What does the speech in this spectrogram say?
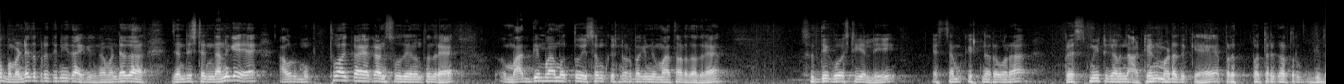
ಒಬ್ಬ ಮಂಡ್ಯದ ಪ್ರತಿನಿಧಿ ಆಗಿ ನಾನು ಮಂಡ್ಯದ ಜರ್ನಲಿಸ್ಟಾಗಿ ನನಗೆ ಅವ್ರು ಮುಕ್ತವಾಗಿ ಕಾಣಿಸೋದು ಏನಂತಂದರೆ ಮಾಧ್ಯಮ ಮತ್ತು ಎಸ್ ಎಂ ಕೃಷ್ಣರ ಬಗ್ಗೆ ನೀವು ಮಾತಾಡೋದಾದರೆ, ಸುದ್ದಿಗೋಷ್ಠಿಯಲ್ಲಿ ಎಸ್ ಎಂ ಕೃಷ್ಣರವರ ಪ್ರೆಸ್ ಮೀಟ್ಗಳನ್ನು ಅಟೆಂಡ್ ಮಾಡೋದಕ್ಕೆ ಪ್ರ, ಪತ್ರಕರ್ತರು ಗಿದ,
